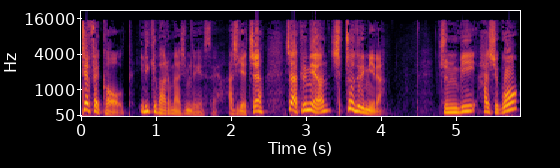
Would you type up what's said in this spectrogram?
difficult 이렇게 발음하시면 되겠어요. 아시겠죠? 자, 그러면 10초 드립니다. 준비하시고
